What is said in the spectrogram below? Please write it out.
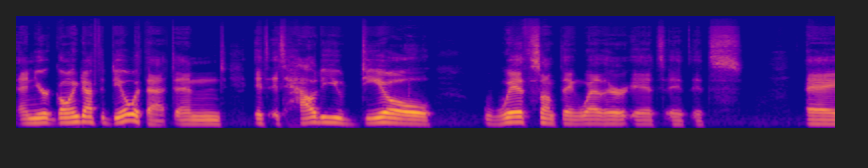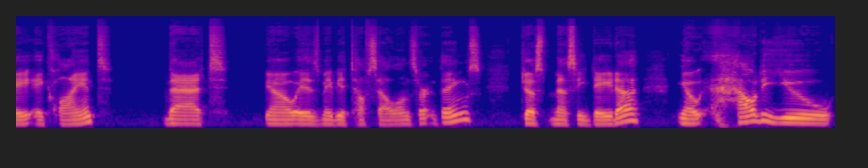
and you're going to have to deal with that. And it's it's how do you deal with something, whether it's it, it's a a client that you know is maybe a tough sell on certain things just messy data you know how do you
